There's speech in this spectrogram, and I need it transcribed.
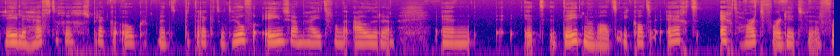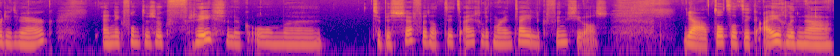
hele heftige gesprekken ook met betrekking tot heel veel eenzaamheid van de ouderen. En het, deed me wat. Ik had echt, echt hard voor dit, voor dit werk. En ik vond het dus ook vreselijk om te beseffen dat dit eigenlijk maar een tijdelijke functie was ja, totdat ik eigenlijk na,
